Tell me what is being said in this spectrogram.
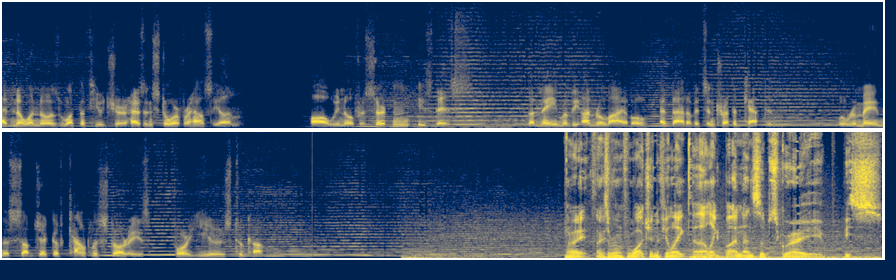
and no one knows what the future has in store for Halcyon. All we know for certain is this. The name of the Unreliable and that of its intrepid captain will remain the subject of countless stories for years to come. Alright, thanks everyone for watching. If you liked, hit that like button and subscribe. Peace.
